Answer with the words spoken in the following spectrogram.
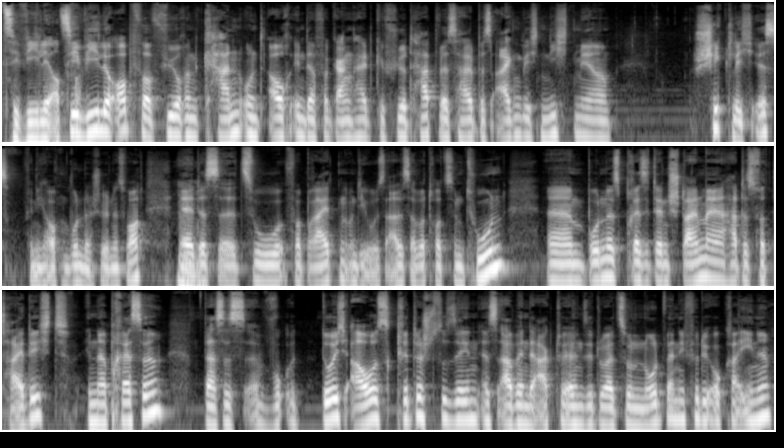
zivile Opfer. zivile Opfer führen kann und auch in der Vergangenheit geführt hat, weshalb es eigentlich nicht mehr schicklich ist, finde ich auch ein wunderschönes Wort, äh, mhm. äh, das äh, zu verbreiten und die USA das aber trotzdem tun. Ähm, Bundespräsident Steinmeier hat es verteidigt in der Presse, dass es äh, wo, durchaus kritisch zu sehen ist, aber in der aktuellen Situation notwendig für die Ukraine.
